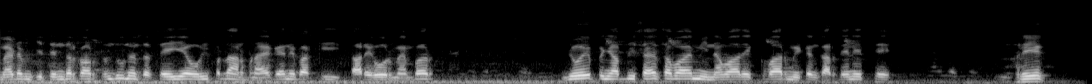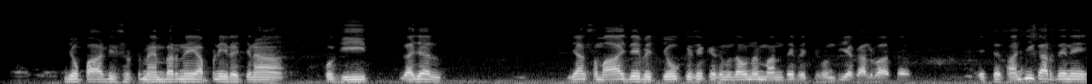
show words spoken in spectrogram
ਮੈਡਮ ਜਤਿੰਦਰ ਕੌਰ ਸੰਧੂ ਨੇ ਦੱਸਿਆ ਹੀ ਆ, ਉਹੀ ਪ੍ਰਧਾਨ ਬਣਾਏ ਗਏ ਨੇ, ਬਾਕੀ ਸਾਰੇ ਹੋਰ ਮੈਂਬਰ। ਜੋ ਇਹ ਪੰਜਾਬੀ ਸਾਹਿਤ ਸਭਾ ਇਹ ਮਹੀਨਾ ਬਾਅਦ ਇੱਕ ਵਾਰ ਮੀਟਿੰਗ ਕਰਦੇ ਨੇ ਇੱਥੇ। ਹਰੇਕ ਜੋ ਪਾਰਟੀ ਸੁੱਟ ਮੈਂਬਰ ਨੇ, ਆਪਣੀ ਰਚਨਾ, ਕੋਈ ਗੀਤ, ਗਜ਼ਲ ਜਾਂ ਸਮਾਜ ਦੇ ਵਿੱਚ ਜੋ ਕਿਸੇ ਕਿਸਮ ਦਾ ਉਹਨਾਂ ਮਨ ਦੇ ਵਿੱਚ ਹੁੰਦੀ ਆ ਗੱਲਬਾਤ, ਇੱਥੇ ਸਾਂਝੀ ਕਰਦੇ ਨੇ।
